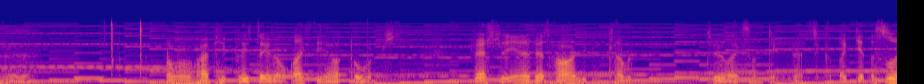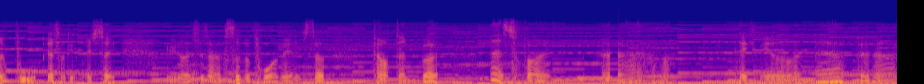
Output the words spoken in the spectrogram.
Uh, I don't know why people these days don't like the outdoors. Especially, even if it's hard, you can come to like something that's like get in the swimming pool. That's what they say. You know, this is not a swimming pool. I mean, it's a fountain, but that's fine. Uh, I'm gonna take me a little nap and uh.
